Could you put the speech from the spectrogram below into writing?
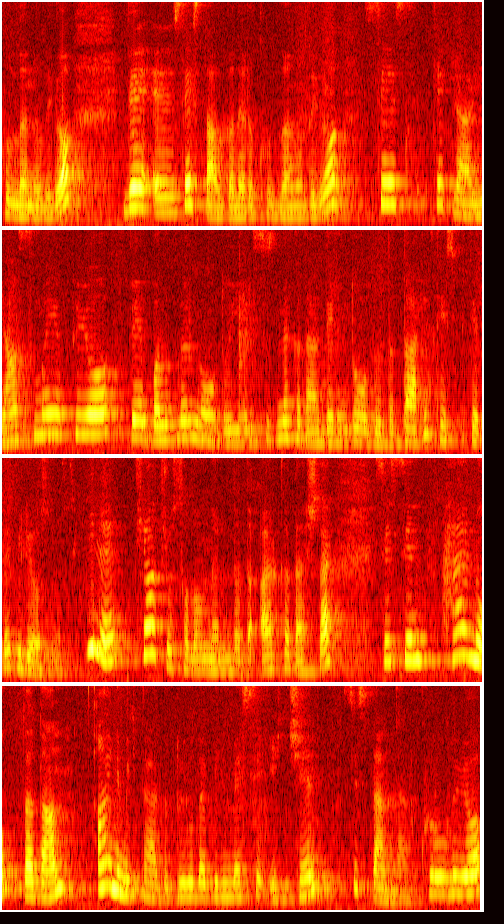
kullanılıyor ve e, ses dalgaları kullanılıyor. Ses tekrar yansıma yapıyor ve balıkların olduğu yeri siz ne kadar derinde olduğu da dahil tespit edebiliyorsunuz. Yine tiyatro salonlarında da arkadaşlar sesin her noktadan aynı miktarda duyulabilmesi için sistemler kuruluyor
